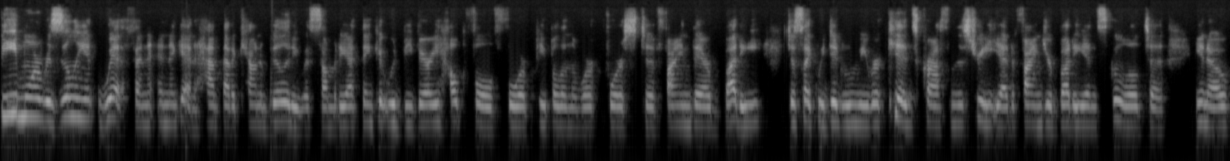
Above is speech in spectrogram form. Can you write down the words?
be more resilient with and, and again have that accountability with somebody i think it would be very helpful for people in the workforce to find their buddy just like we did when we were kids crossing the street. You had to find your buddy in school to you know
